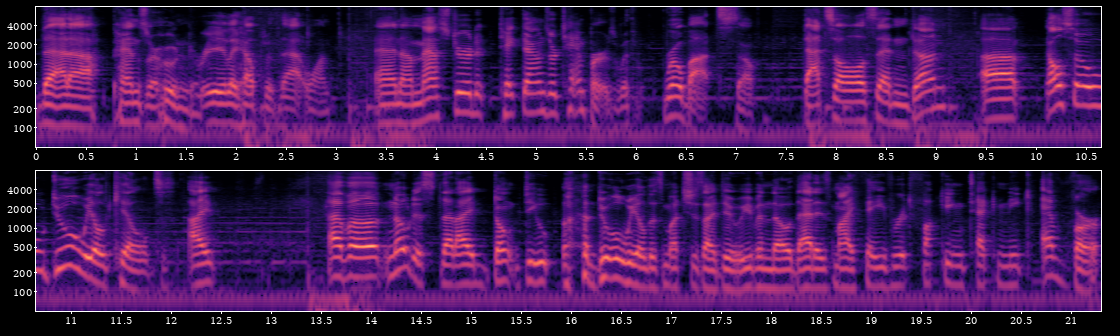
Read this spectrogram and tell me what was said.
that uh, Panzerhund really helped with that one. And uh, mastered takedowns or tampers with robots. So that's all said and done. Uh, also, dual wield kills. I have uh, noticed that I don't do dual wield as much as I do, even though that is my favorite fucking technique ever.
